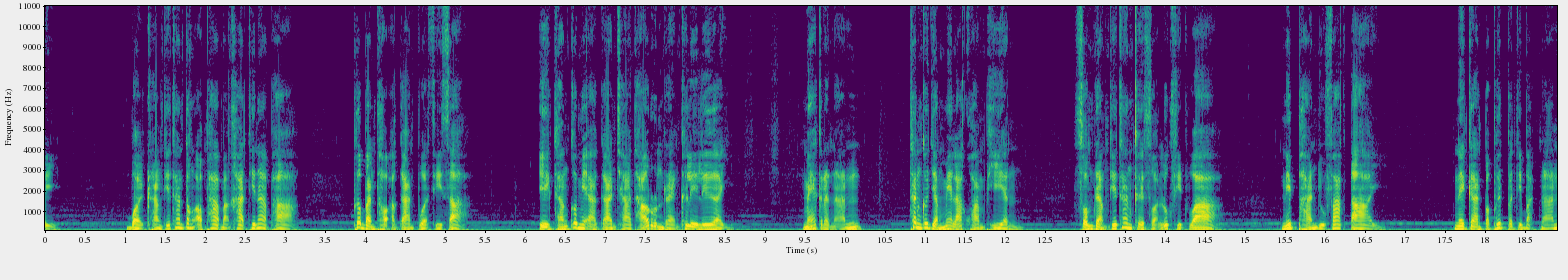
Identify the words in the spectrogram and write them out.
ย บ่อยครั้งที่ท่านต้องเอาผ้ามาคาดที่หน้าผากเพื่อบรรเทาอาการปวดศีรษะ อีกทั้งก็มีอาการชาเท้ารุนแรงขึ้นเรื่อยๆ แม้กระนั้น ท่านก็ยังไม่ละความเพียร สมดังที่ท่านเคยสอนลูกศิษย์ว่า นิพพานอยู่ฟากตาย ในการประพฤติปฏิบัตินั้น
